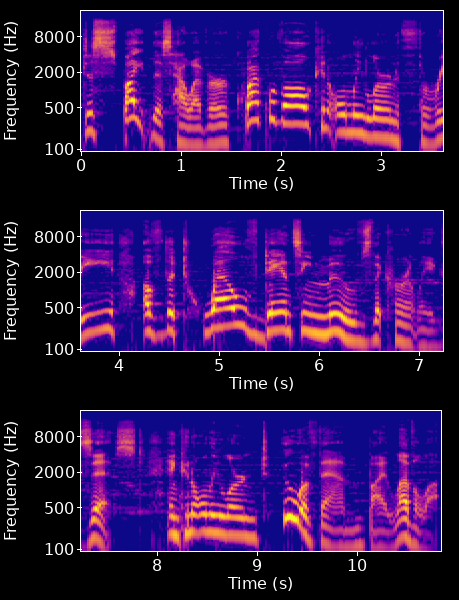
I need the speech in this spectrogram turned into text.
Despite this, however, Quaquaval can only learn 3 of the 12 dancing moves that currently exist, and can only learn 2 of them by level up.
